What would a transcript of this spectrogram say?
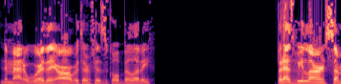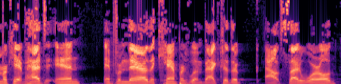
no matter where they are with their physical ability. But as we learned, summer camp had to end. And from there, the campers went back to the outside world.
